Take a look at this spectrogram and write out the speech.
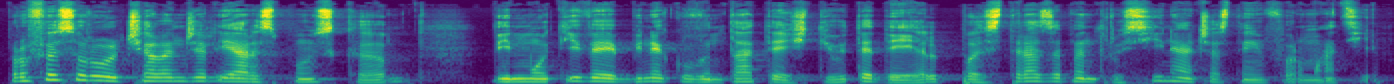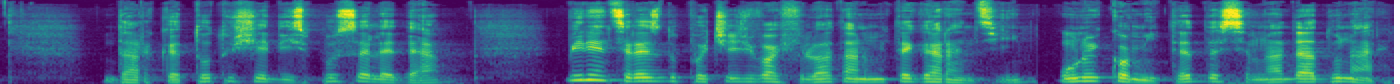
Profesorul Challenger i-a răspuns că, din motive binecuvântate știute de el, păstrează pentru sine această informație, dar că totuși e dispus să le dea, bineînțeles după ce își va fi luat anumite garanții, unui comitet desemnat de adunare.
